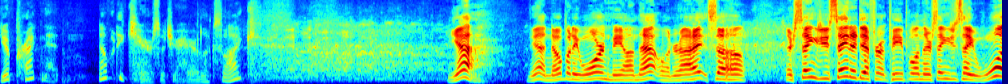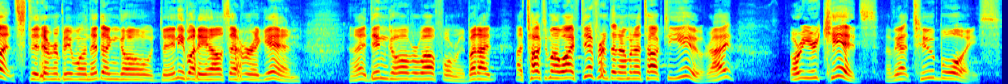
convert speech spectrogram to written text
you're pregnant. Nobody cares what your hair looks like. yeah, yeah, nobody warned me on that one, right? So, there's things you say to different people, and there's things you say once to different people, and it doesn't go to anybody else ever again. It didn't go over well for me. But I, I talk to my wife different than I'm going to talk to you, right? Or your kids. I've got two boys.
